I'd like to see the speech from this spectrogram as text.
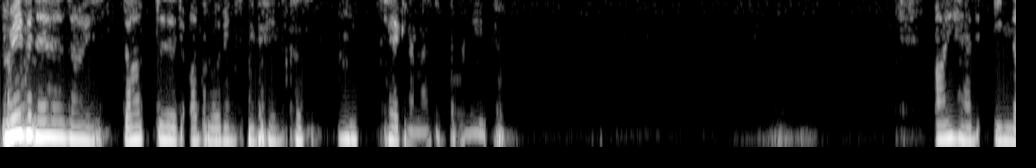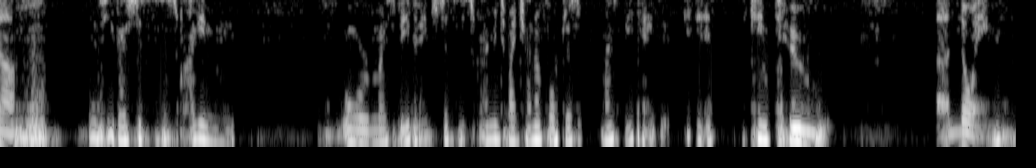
The reason is I stopped uploading speed paints because I'm taking a massive break. I had enough. If you guys just subscribing or my speed paints, just subscribing to my channel for just my speed paints, it, it became too annoying.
